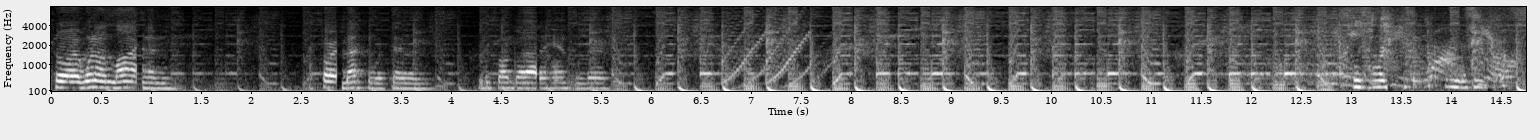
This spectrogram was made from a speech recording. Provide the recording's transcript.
So I went online and I started messing with him and it just all got out of hand from there. It was hard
